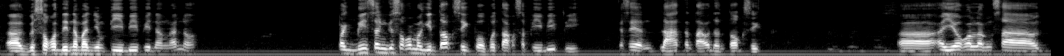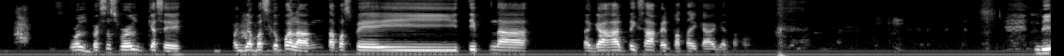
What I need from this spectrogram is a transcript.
Ah, gusto ko din naman yung PvP ng ano. Pag minsan gusto ko maging toxic, pupunta ako sa PvP. Kasi lahat ng tao doon toxic. Ah, ayoko lang sa world versus world kasi paglabas ko pa lang, tapos may tip na naghahunting sa akin, patay ka agad ako. hindi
